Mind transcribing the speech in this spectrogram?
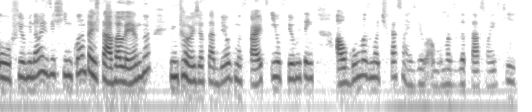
o filme não existia enquanto eu estava lendo, então eu já sabia algumas partes e o filme tem algumas modificações, viu? Algumas adaptações que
